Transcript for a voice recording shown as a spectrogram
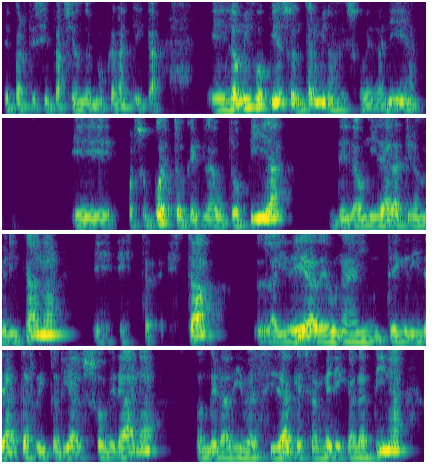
de participación democrática. Eh, lo mismo pienso en términos de soberanía. Eh, por supuesto que en la utopía de la unidad latinoamericana eh, está, la idea de una integridad territorial soberana donde la diversidad que es América Latina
